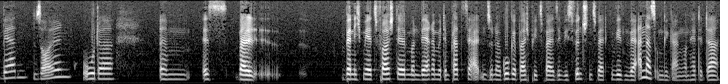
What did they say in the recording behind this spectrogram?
werden sollen? Oder ähm, ist, weil wenn ich mir jetzt vorstelle, man wäre mit dem Platz der alten Synagoge beispielsweise, wie es wünschenswert gewesen wäre, anders umgegangen und hätte da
